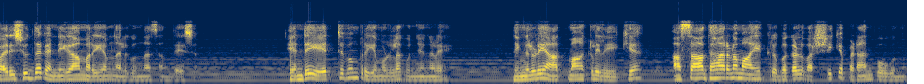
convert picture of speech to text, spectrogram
പരിശുദ്ധ കന്യകാമറിയം നൽകുന്ന സന്ദേശം. എന്റെ ഏറ്റവും പ്രിയമുള്ള കുഞ്ഞുങ്ങളെ നിങ്ങളുടെ ആത്മാക്കളിലേക്ക് അസാധാരണമായ കൃപകൾ വർഷിക്കപ്പെടാൻ പോകുന്നു.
